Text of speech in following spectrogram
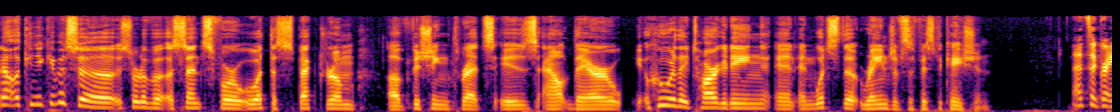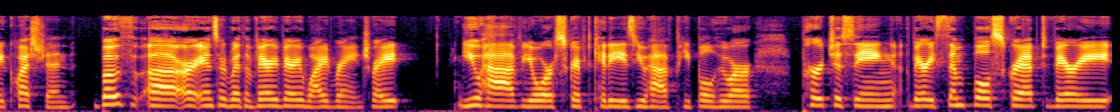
Now, can you give us a sort of a, a sense for what the spectrum of phishing threats is out there? Who are they targeting, and, and what's the range of sophistication? That's a great question. Both uh, are answered with a very, very wide range, right? You have your script kiddies, you have people who are purchasing very simple script, very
